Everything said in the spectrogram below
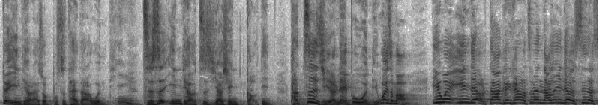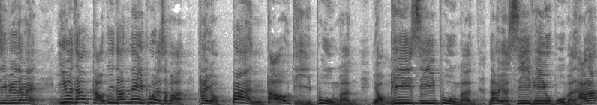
对 Intel 来说不是太大的问题，嗯，只是 Intel 自己要先搞定它自己的内部问题。为什么？因为 Intel 大家可以看到这边拿出 Intel 新的 CPU，对不对？因为它要搞定它内部的什么？它有半导体部门，有 PC 部门，然后有 CPU 部门。好了，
